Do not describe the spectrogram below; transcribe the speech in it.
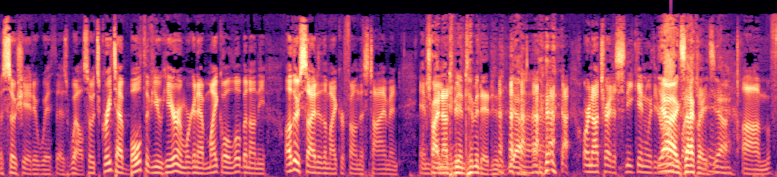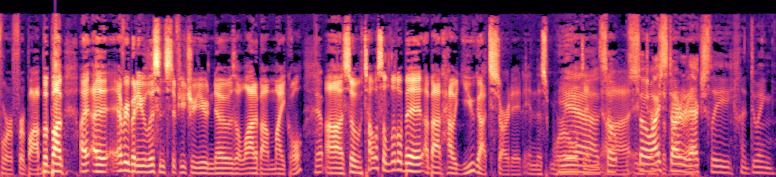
associated with as well. So it's great to have both of you here, and we're going to have Michael a little bit on the other side of the microphone this time, and and try not to be intimidated. Yeah, or not try to sneak in with your yeah, own exactly. questions, Yeah, um, for for Bob. But Bob, I, I, everybody who listens to Future You knows a lot about Michael. Yep. Uh, so tell us a little bit about how you got started in this world. Yeah, and, so uh, in so terms I started actually doing.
